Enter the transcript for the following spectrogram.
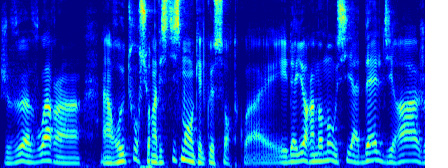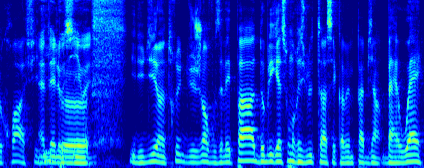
je veux avoir un, retour sur investissement en quelque sorte. Quoi. Et d'ailleurs, à un moment aussi, Adèle dira, je crois, à Philippe, Adèle aussi, euh, il lui dit un truc du genre vous n'avez pas d'obligation de résultat, c'est quand même pas bien. Ben ouais.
